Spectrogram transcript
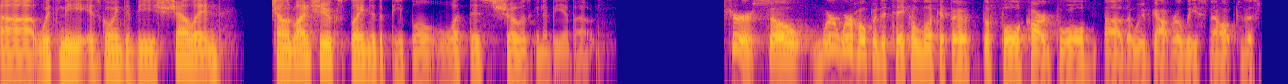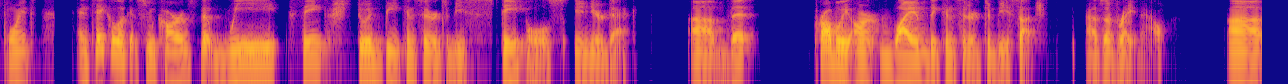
Uh, with me is going to be Shellin. Shellin, why don't you explain to the people what this show is going to be about? Sure. So we're we're hoping to take a look at the the full card pool uh, that we've got released now up to this point, and take a look at some cards that we think should be considered to be staples in your deck uh, that probably aren't widely considered to be such as of right now. Uh,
